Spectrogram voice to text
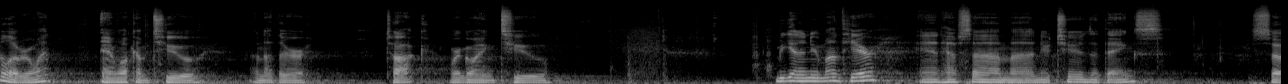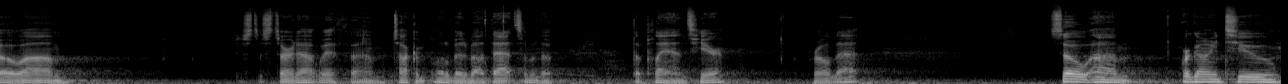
Hello, everyone, and welcome to another talk. We're going to begin a new month here and have some uh, new tunes and things. So, um, just to start out with, um, talk a little bit about that, some of the, the plans here for all that. So, um, we're going to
